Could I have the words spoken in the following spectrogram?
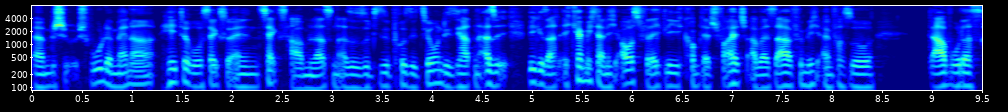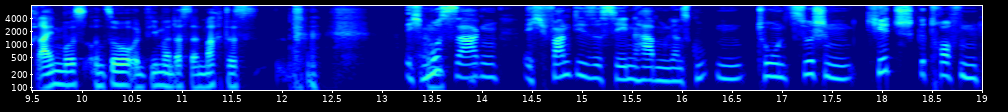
ähm, schwule Männer heterosexuellen Sex haben lassen. Also so diese Position, die sie hatten. Also, wie gesagt, ich kenne mich da nicht aus, vielleicht liege ich komplett falsch, aber es sah für mich einfach so da, wo das rein muss und so und wie man das dann macht, das Ich ähm, muss sagen, ich fand diese Szenen haben einen ganz guten Ton zwischen Kitsch getroffen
